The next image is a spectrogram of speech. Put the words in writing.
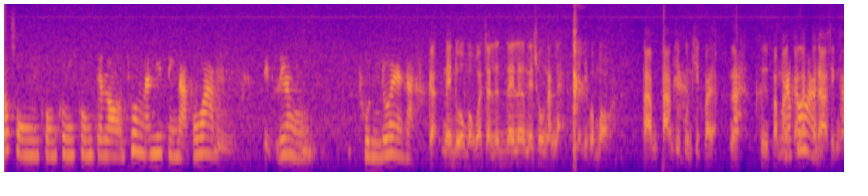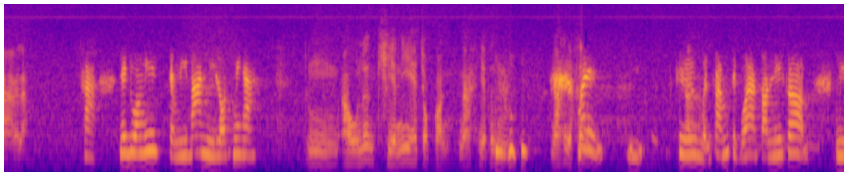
ก็คงคงคงคงจะรอช่วงนั้นนิดนึงค่ะ เพราะว่าอืมติดเรื่องทุนด้วยค่ะก็ในดวงบอกว่าจะเริ่มได้เริ่มในช่วงนั้นแหละ อย่างที่ผมบอกอะตามตามที่คุณคิดไว้อะนะคือประมาณแล้วกก็รกฎาสิงหาไปแล้ว ค่ะ ในดวงนี้จะมีบ้านมีรถไหมคะ อืม เอาเรื่องเคลียร์หนี้ให้จบก่อนนะอย่าเพิ่งนะอย่าเพิ่งไม่คือเอ่อเหมือนความรู้สึกว่าตอนนี้ก็มี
